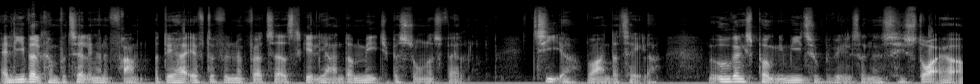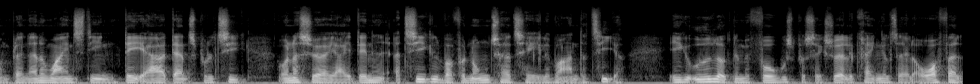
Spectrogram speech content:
Alligevel kom fortællingerne frem, og det har efterfølgende ført til adskillige andre mediepersoners fald. Tier, hvor andre taler. Med udgangspunkt i MeToo-bevægelsernes historier om blandt andet Weinstein, DR og dansk politik, undersøger jeg i denne artikel, hvorfor nogen tør tale, hvor andre tiger – ikke udelukkende med fokus på seksuelle krænkelser eller overfald,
